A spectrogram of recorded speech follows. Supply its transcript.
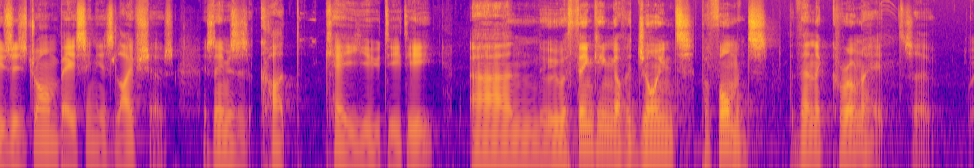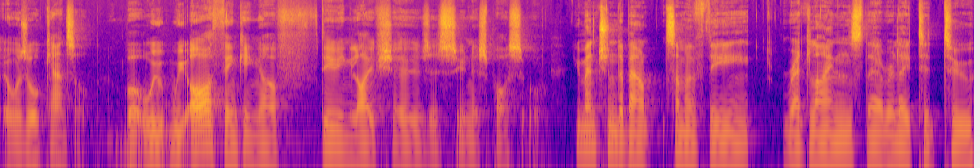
uses drum bass in his live shows. His name is Cut K U D D, and we were thinking of a joint performance, but then the Corona hit, so it was all cancelled but we, we are thinking of doing live shows as soon as possible. You mentioned about some of the red lines there related to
